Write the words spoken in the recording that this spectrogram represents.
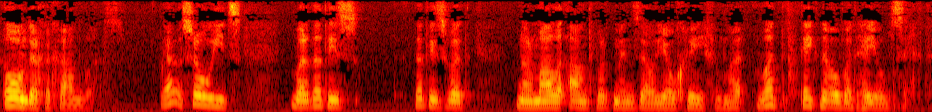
ondergegaan was. Ja, zoiets. Maar dat is, dat is wat normale antwoord men zal jou geven. Maar wat, kijk nou wat hij ons zegt.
